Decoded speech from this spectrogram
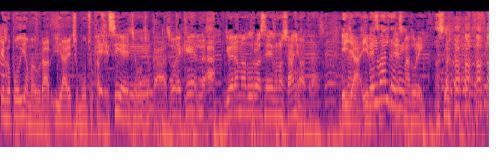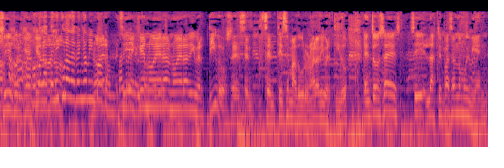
que no podía madurar y ha hecho mucho caso. Eh, sí, he hecho mucho caso. Es que ah, yo era maduro hace unos años atrás. Y ya, y Él va al revés. desmaduré. Sí, porque es Como la no, película no, de Benjamin no era- Button, Sí, es que no era, no era divertido se- sen- sentirse maduro, no era divertido. Entonces, sí, la estoy pasando muy bien.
